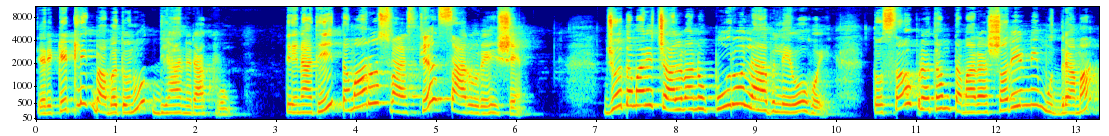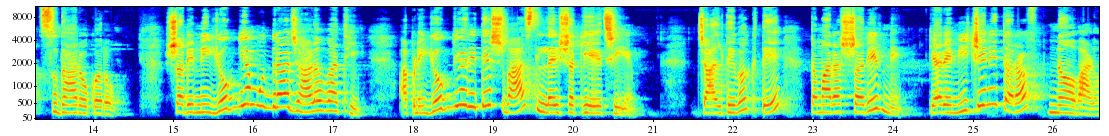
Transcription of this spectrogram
ત્યારે કેટલીક બાબતોનું ધ્યાન રાખવું. તેનાથી તમારું સ્વાસ્થ્ય સારું રહેશે. જો તમારે ચાલવાનો પૂરો લાભ લેવો હોય, તો સૌ પ્રથમ તમારા શરીરની મુદ્રામાં સુધારો કરો. શરીરની યોગ્ય મુદ્રા જાળવવાથી આપણે યોગ્ય રીતે શ્વાસ લઈ શકીએ છીએ. ચાલતી વખતે તમારા શરીરને ક્યારે નીચેની તરફ ન વાળો.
